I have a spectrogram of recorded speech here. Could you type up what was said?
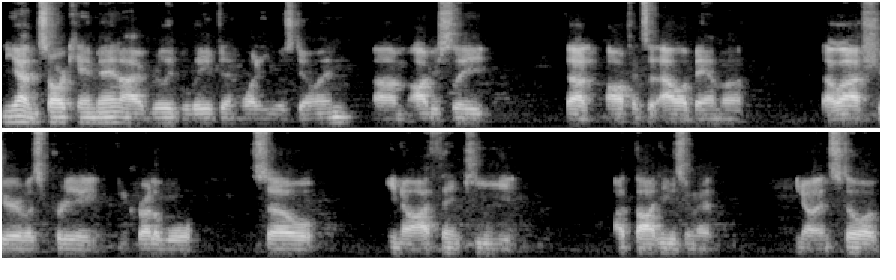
yeah, and Sark came in. I really believed in what he was doing. Um, obviously, that offense at Alabama that last year was pretty incredible. So, you know, I think he, I thought he was going to, you know, instill a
